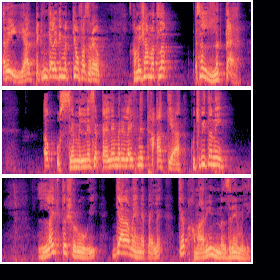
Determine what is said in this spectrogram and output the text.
अरे यार टेक्निकलिटी में क्यों फंस रहे हो? हमेशा मतलब ऐसा लगता है। अब उससे मिलने से पहले मेरे लाइफ में था क्या? कुछ भी तो नहीं। लाइफ तो शुरू हुई ग्यारह महीने पहले, जब हमारी नज़रें मिली।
